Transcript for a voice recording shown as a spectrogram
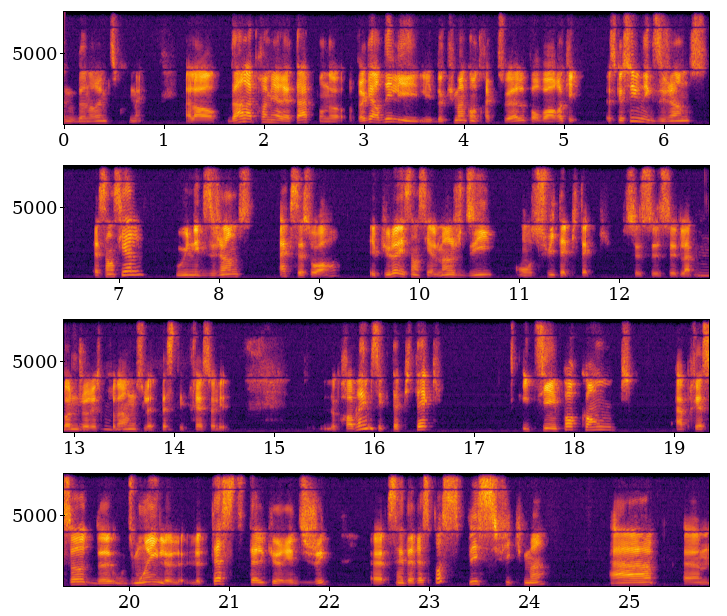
nous donnera un petit coup de main. Alors, dans la première étape, on a regardé les, documents contractuels pour voir, OK, est-ce que c'est une exigence essentielle ou une exigence accessoire? Et puis là, essentiellement, je dis, on suit Tapitech. C'est de la bonne jurisprudence, le test est très solide. Le problème, c'est que Tapitech, il ne tient pas compte après ça, de, ou du moins le, test tel que rédigé, ne euh, s'intéresse pas spécifiquement à euh,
